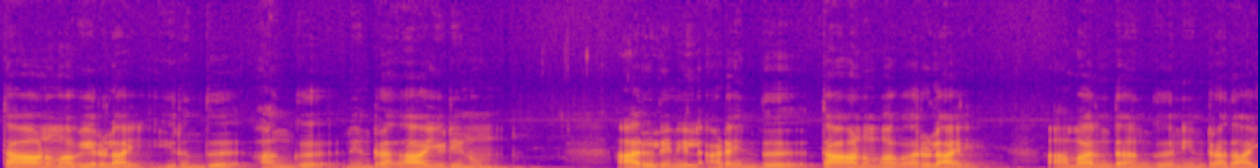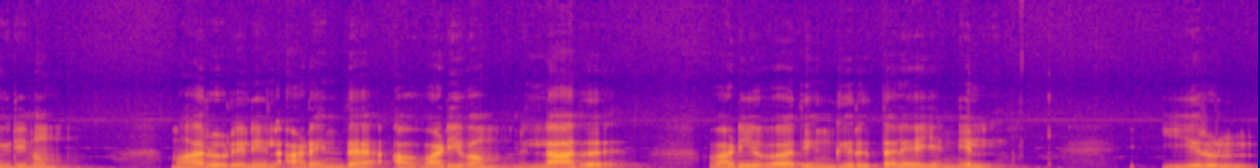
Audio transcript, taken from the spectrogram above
தானும் அவ்விருளாய் இருந்து அங்கு நின்றதாயிடினும் அருளினில் அடைந்து தானும் அவ்வருளாய் அமர்ந்தங்கு நின்றதாயிடினும் மருளினில் அடைந்த அவ்வடிவம் நில்லாது வடிவதிங்கிருத்தலே எண்ணில் இருள்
